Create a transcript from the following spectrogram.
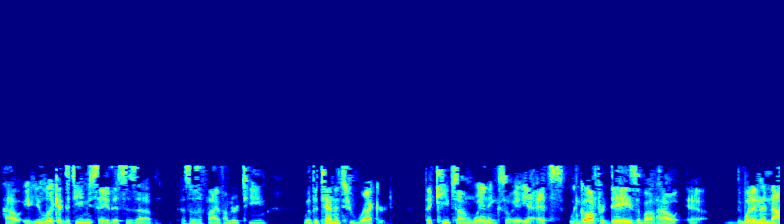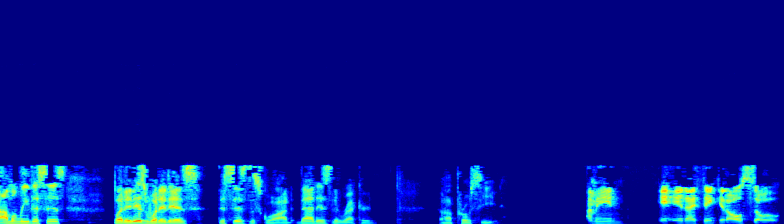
how if you look at the team you say this is a this is a 500 team with a 10 and 2 record that keeps on winning. So it, yeah, it's we can go on for days about how uh, what an anomaly this is, but it is what it is. This is the squad. That is the record. Uh, proceed. I mean, and I think it also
